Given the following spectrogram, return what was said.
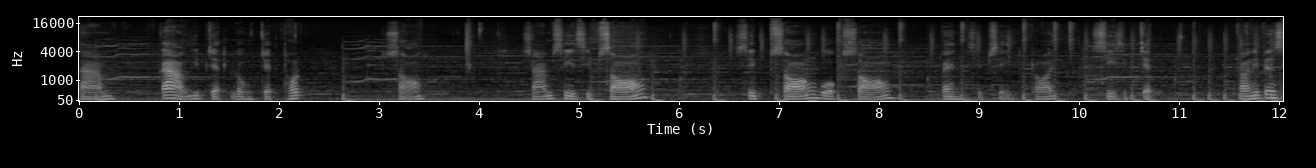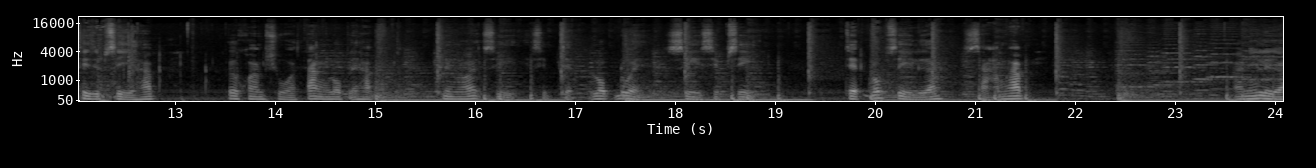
3 9 27 ลง 7 ทด 2 3 4 12 12 บวก 2 เป็น 14 147ฝั่งนี้เป็น 44 ครับ เพื่อความชัวร์ตั้งลบเลยครับ 147 ลบด้วย 44 7ลบ4เหลือ 3 ครับ อันนี้เหลือ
